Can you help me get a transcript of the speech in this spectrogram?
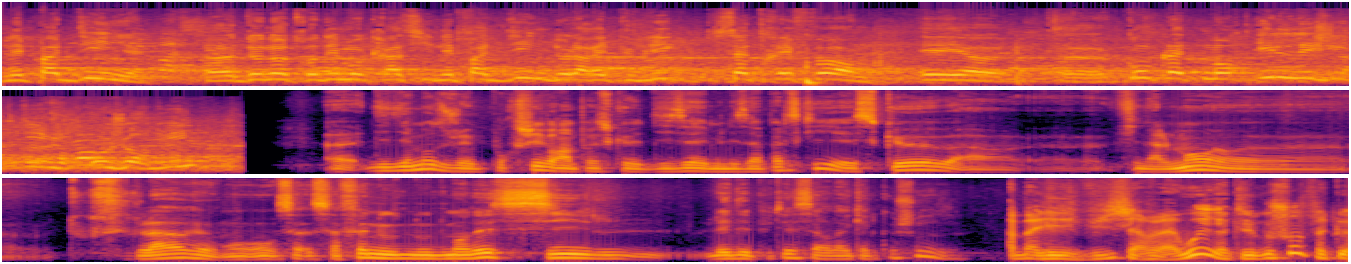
n'est pas digne euh, de notre démocratie, n'est pas digne de la République. Cette réforme est euh, complètement illégitime aujourd'hui. Didier Mauss, je vais poursuivre un peu ce que disait Émilie Zapalski. Est-ce que bah, finalement, tout cela, ça, fait nous demander si les députés servent à quelque chose ah bah les députés servent oui, il y a quelque chose, parce que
